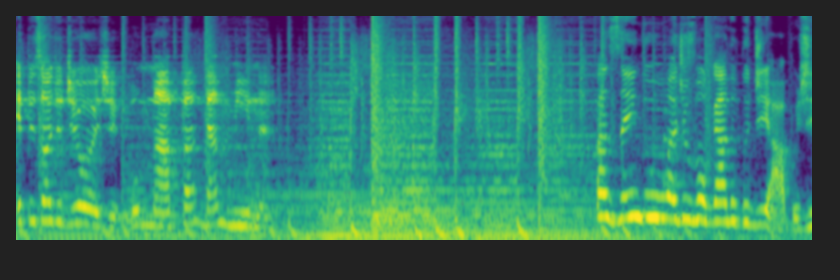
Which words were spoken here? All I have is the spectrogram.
Episódio de hoje: o mapa da mina. Fazendo o advogado do diabo, Gi.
